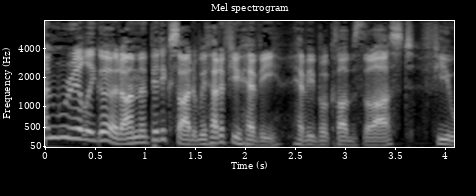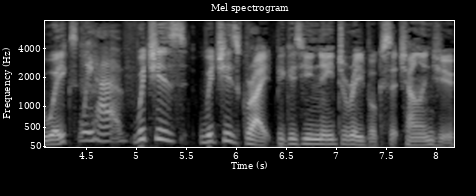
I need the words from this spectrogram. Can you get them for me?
I'm really good. I'm a bit excited. We've had a few heavy heavy book clubs the last few weeks. We have. Which is which is great because you need to read books that challenge you.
